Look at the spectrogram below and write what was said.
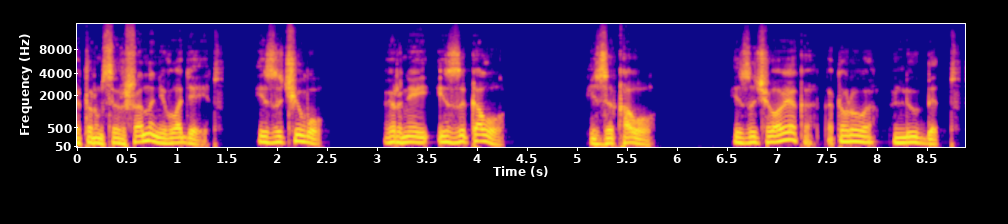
которым совершенно не владеет? Из-за чего? Вернее, из-за кого? Из-за кого? Из-за человека, которого любят.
